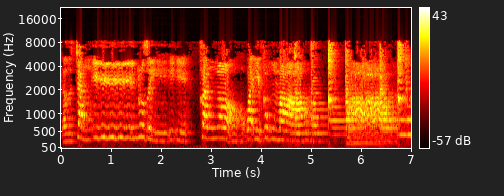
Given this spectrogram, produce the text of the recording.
可是江一女人真啊威风嘛！古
